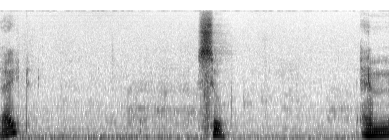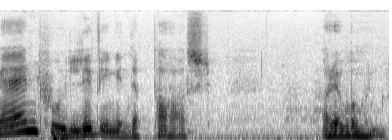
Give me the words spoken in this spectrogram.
Right? So, a man who living in the past, or a woman,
